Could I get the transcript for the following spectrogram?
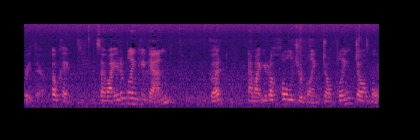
Right there. Okay, so I want you to blink again. Good. I want you to hold your blink. Don't blink, don't move.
